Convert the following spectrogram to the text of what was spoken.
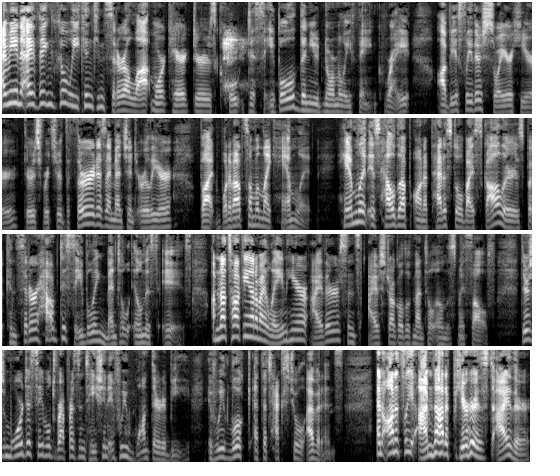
I mean, I think we can consider a lot more characters, quote, disabled than you'd normally think, right? Obviously, there's Sawyer here. There's Richard III, as I mentioned earlier. But what about someone like Hamlet? Hamlet is held up on a pedestal by scholars, but consider how disabling mental illness is. I'm not talking out of my lane here either, since I've struggled with mental illness myself. There's more disabled representation if we want there to be, if we look at the textual evidence. And honestly, I'm not a purist either.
